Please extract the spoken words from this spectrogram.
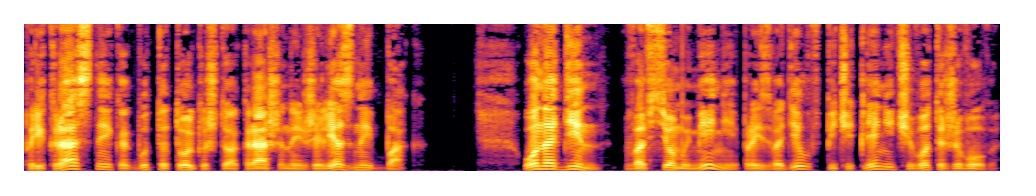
прекрасный, как будто только что окрашенный железный бак. Он один во всем имении производил впечатление чего-то живого.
